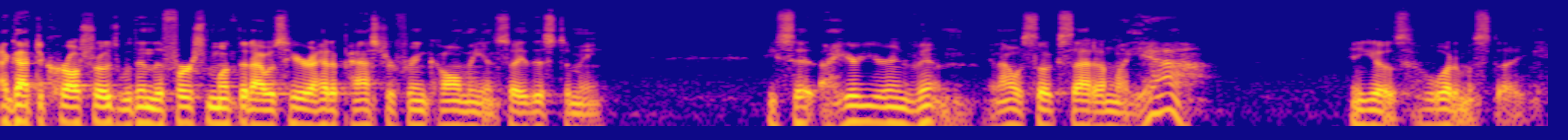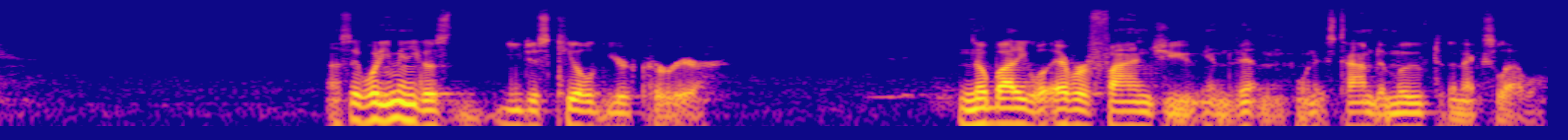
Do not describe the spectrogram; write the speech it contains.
I got to Crossroads within the first month that I was here. I had a pastor friend call me and say this to me. He said, I hear you're in Vinton. And I was so excited. I'm like, Yeah. He goes, What a mistake. I said, What do you mean? He goes, You just killed your career. Nobody will ever find you in Vinton when it's time to move to the next level.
